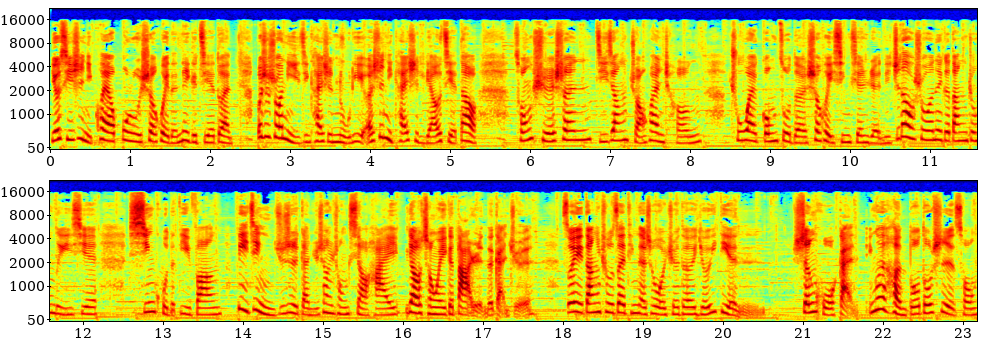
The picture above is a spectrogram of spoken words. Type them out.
尤其是你快要步入社会的那个阶段，不是说你已经开始努力，而是你开始了解到。从学生即将转换成出外工作的社会新鲜人，你知道说那个当中的一些辛苦的地方，毕竟你就是感觉像从小孩要成为一个大人的感觉。所以当初在听的时候，我觉得有一点生活感，因为很多都是从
